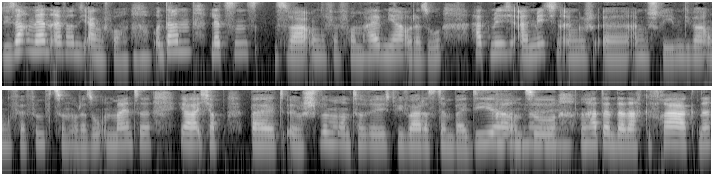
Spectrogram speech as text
Die Sachen werden einfach nicht angesprochen. Mhm. Und dann letztens, es war ungefähr vor einem halben Jahr oder so, hat mich ein Mädchen angesch äh, angeschrieben, die war ungefähr 15 oder so und meinte, ja, ich habe bald äh, Schwimmunterricht, wie war das denn bei dir Oh und so. nein. Und hat dann danach gefragt, ne,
